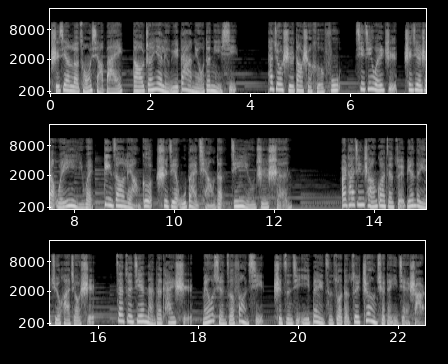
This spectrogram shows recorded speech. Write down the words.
实现了从小白到专业领域大牛的逆袭，他就是稻盛和夫。迄今为止，世界上唯一一位缔造两个世界五百强的经营之神，而他经常挂在嘴边的一句话就是：在最艰难的开始，没有选择放弃，是自己一辈子做的最正确的一件事儿。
